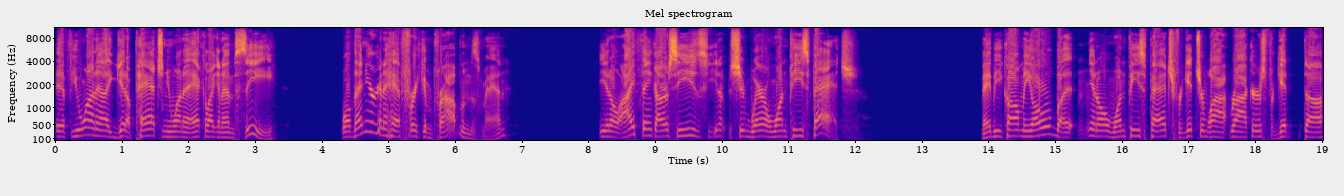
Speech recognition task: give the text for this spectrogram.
If you want to get a patch and you want to act like an MC, well, then you're going to have freaking problems, man. You know, I think RCs you know, should wear a one piece patch. Maybe you call me old, but you know, one piece patch. Forget your rockers. Forget uh,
